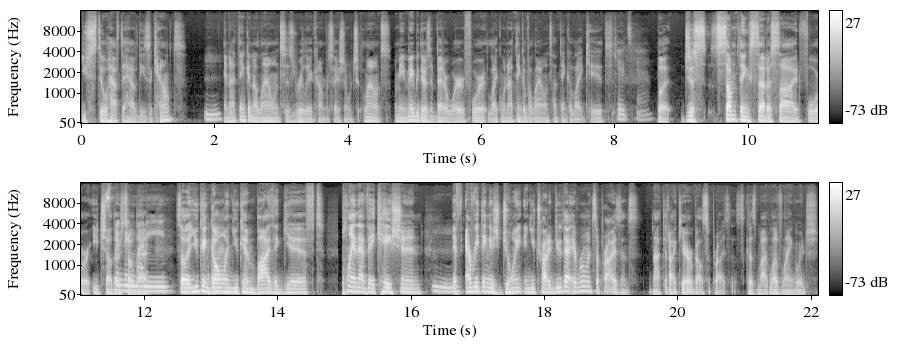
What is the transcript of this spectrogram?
You still have to have these accounts. Mhm. And I think an allowance is really a conversation, which allowance, I mean, maybe there's a better word for it. Like when I think of allowance, I think of like kids. Kids, yeah. but just something set aside for each other Spending so that so that you can go and you can buy the gift plan that vacation Mm-hmm. if everything is joint and you try to do that it ruins surprises not that i care about surprises because my love language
